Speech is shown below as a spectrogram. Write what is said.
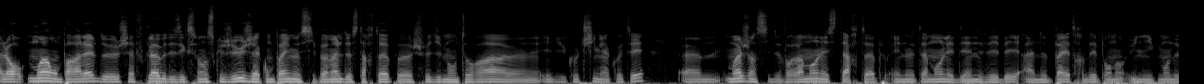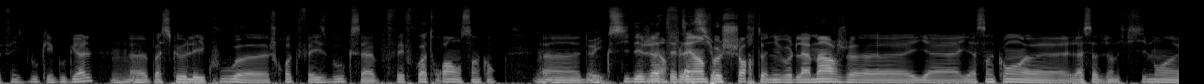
Alors moi, en parallèle de Chef Club, des expériences que j'ai eues, j'accompagne aussi pas mal de startups. euh, je fais du mentorat euh, et du coaching à côté. Euh, moi, j'incite vraiment les startups et notamment les DNVB à ne pas être dépendants uniquement de Facebook et Google Mhm. euh, parce que les coûts, euh, je crois que Facebook, ça fait x3 en 5 ans. Mhm. Donc Oui. si déjà tu étais un peu short au niveau de la marge il y, a, y a 5 ans, là ça devient difficilement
